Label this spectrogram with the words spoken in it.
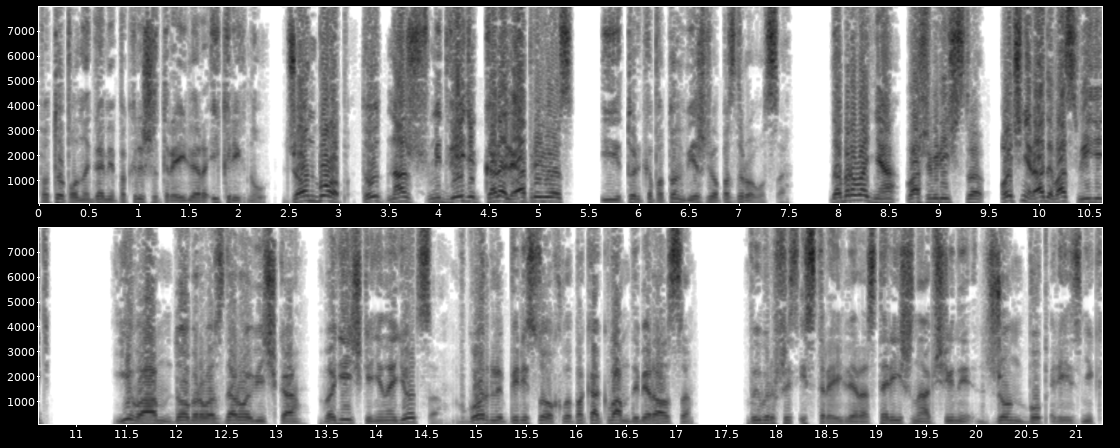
потопал ногами по крыше трейлера и крикнул «Джон Боб, тут наш медведик короля привез!» И только потом вежливо поздоровался. «Доброго дня, Ваше Величество! Очень рады вас видеть!» «И вам доброго здоровичка! Водички не найдется? В горле пересохло, пока к вам добирался!» Выбравшись из трейлера, старейшина общины Джон Боб Резник,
